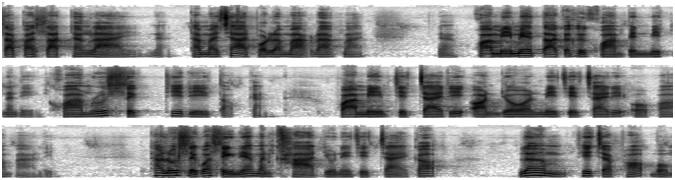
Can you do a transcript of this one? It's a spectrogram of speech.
สรรพสัตว์ทั้งหลายนะธรรมชาติผลหมากรากไม้นะความมีเมตตาก็คือความเป็นมิตรนั่นเอง ความรู้สึกที่ดีต่อกัน ความมีจิตใจที่อ่อนโยน มีจิตใจที่โอบอ้อมอารีถ้ารู้สึกว่าสิ่งนี้มันขาดอยู่ในจิตใจก็เริ่มที่จะเพาะบ่ม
